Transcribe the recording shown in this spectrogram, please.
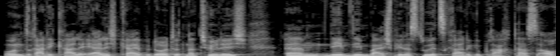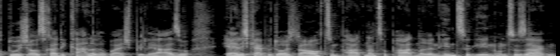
Und radikale Ehrlichkeit bedeutet natürlich, ähm, neben dem Beispiel, das du jetzt gerade gebracht hast, auch durchaus radikalere Beispiele. Ja? Also Ehrlichkeit bedeutet auch, zum Partner, zur Partnerin hinzugehen und zu sagen,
